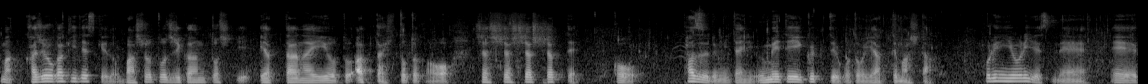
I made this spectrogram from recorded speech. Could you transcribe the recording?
まあ、箇条書きですけど場所と時間としやった内容と会った人とかをシャッシャッシャッシャッってこうパズルみたいに埋めていくっていうことをやってました。これによりですね、え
